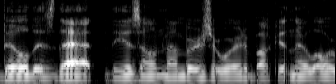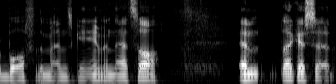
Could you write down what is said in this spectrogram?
billed as that. The Izone members are worried about getting their lower bowl for the men's game, and that's all. And like I said,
